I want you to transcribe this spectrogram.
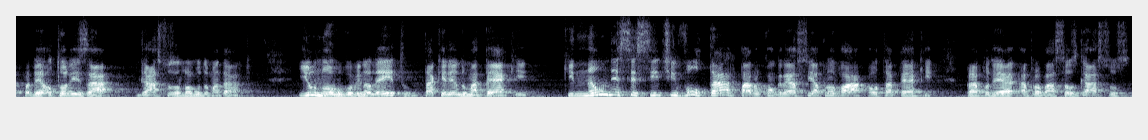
poder autorizar gastos ao longo do mandato. E o novo governo eleito está querendo uma PEC que não necessite voltar para o Congresso e aprovar outra PEC para poder aprovar seus gastos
